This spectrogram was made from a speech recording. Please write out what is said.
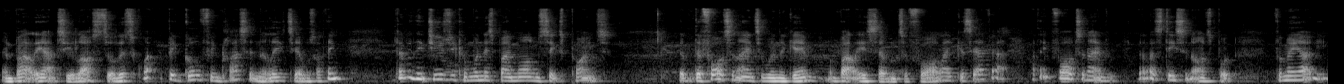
And Batley actually lost. So there's quite a big gulfing class in the league tables. I think I don't think Dewsbury can win this by more than six points. They're four to nine to win the game, and Batley is seven to four. Like I said, I think four to nine, you know, that's decent odds. But for me, I,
